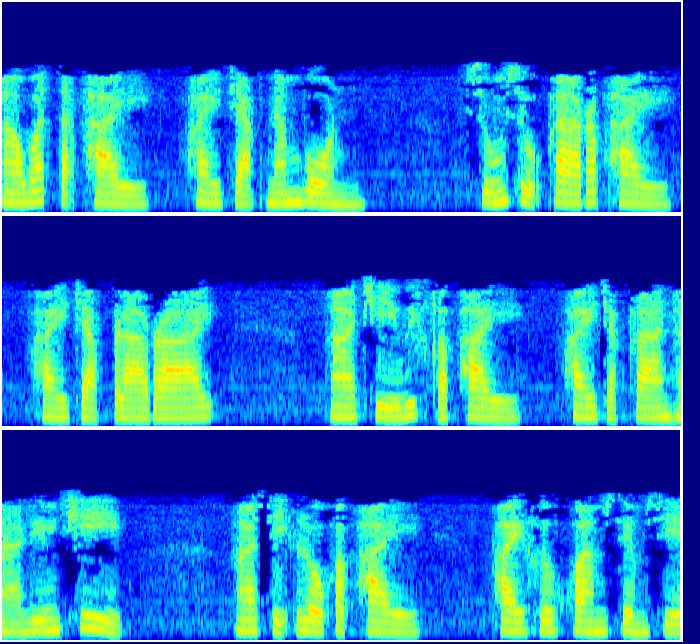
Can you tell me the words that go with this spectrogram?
อาวัตภัย ภัยจากน้ำวน สูงสุการภัย ภัยจากปลาร้าย อาชีวิกภัย ภัยจากการหาเลี้ยงชีพ อาสิโลกภัย ภัยคือความเสื่อมเสีย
